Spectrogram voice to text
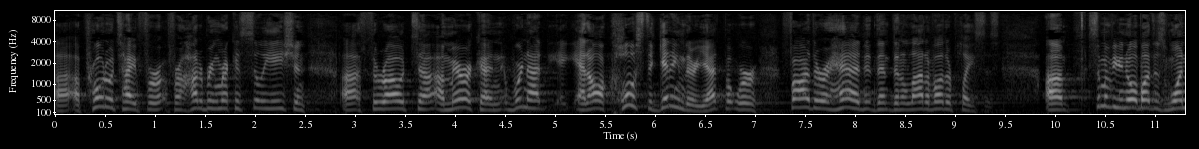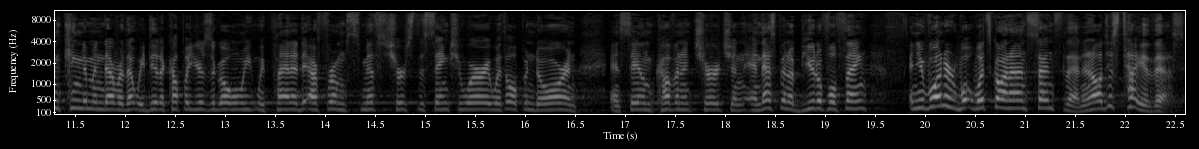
a prototype for, for how to bring reconciliation uh, throughout uh, America. And we're not at all close to getting there yet, but we're farther ahead than, than a lot of other places. Um, some of you know about this one kingdom endeavor that we did a couple years ago when we, we planted Efrem Smith's Church, the Sanctuary, with Open Door and, and Salem Covenant Church. And, and that's been a beautiful thing. And you've wondered what, what's gone on since then. And I'll just tell you this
